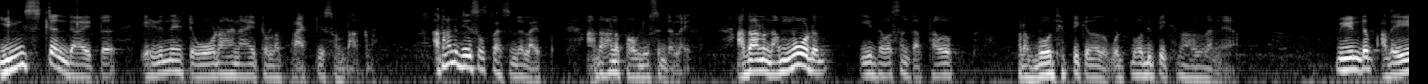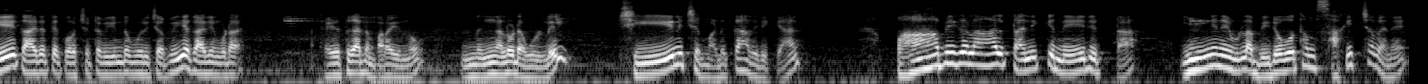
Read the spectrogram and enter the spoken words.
ഇൻസ്റ്റന്റായിട്ട് എഴുന്നേറ്റ് ഓടാനായിട്ടുള്ള പ്രാക്ടീസ് ഉണ്ടാക്കണം. അതാണ് ജീസസ് ക്രൈസ്റ്റിന്റെ ലൈഫ് അതാണ് പൗലൂസിന്റെ ലൈഫ് അതാണ് നമ്മോടും ഈ ദിവസം കർത്താവ് പ്രബോധിപ്പിക്കുന്നത് ഉദ്ബോധിപ്പിക്കുന്നത് തന്നെയാണ്. വീണ്ടും അതേ കാര്യത്തെക്കുറിച്ചിട്ട് വീണ്ടും ഒരു ചെറിയ കാര്യം കൂടെ എഴുത്തുകാരൻ പറയുന്നു നിങ്ങളുടെ ഉള്ളിൽ ക്ഷീണിച്ച് മടുക്കാതിരിക്കാൻ പാപികളാൽ തനിക്ക് നേരിട്ട ഇങ്ങനെയുള്ള വിരോധം സഹിച്ചവനെ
